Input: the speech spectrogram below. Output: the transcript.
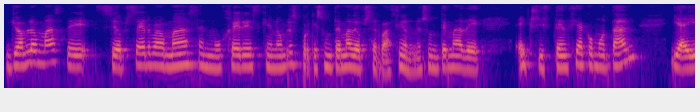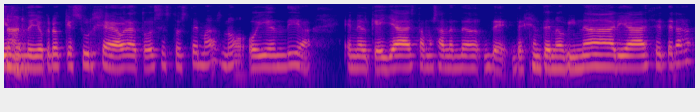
yo hablo más de se observa más en mujeres que en hombres porque es un tema de observación, no es un tema de existencia como tal. Y ahí es donde yo creo que surge ahora todos estos temas, ¿no? Hoy en día, en el que ya estamos hablando de, gente no binaria, etcétera.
